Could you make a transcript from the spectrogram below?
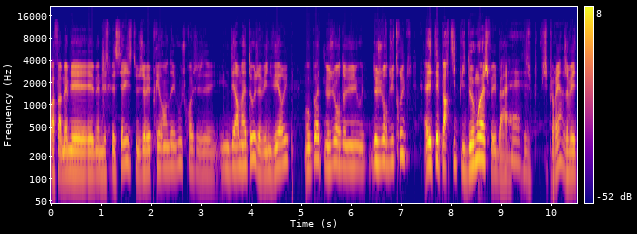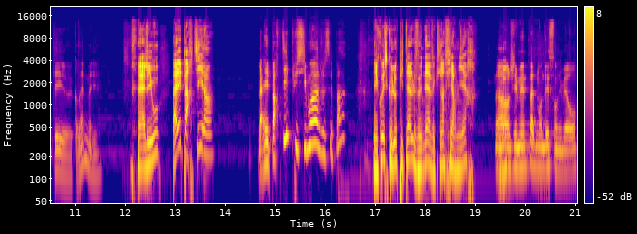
Enfin, même les, même les spécialistes, j'avais pris rendez-vous, je crois que j'ai une dermato, j'avais une verrue. Mon pote, le jour, de, le jour du truc, elle était partie depuis deux mois. Je fais, bah, j'ai j'ai plus rien. J'avais été euh, quand même, mais. Elle est où? Bah, Elle est partie, hein. Bah, elle est partie depuis six mois, je sais pas. Et quoi, est-ce que l'hôpital venait avec l'infirmière Non, j'ai même pas demandé son numéro.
